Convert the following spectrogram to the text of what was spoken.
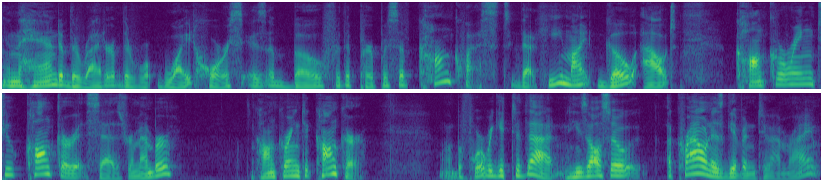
in the hand of the rider of the white horse is a bow for the purpose of conquest, that he might go out conquering to conquer, it says. Remember? Conquering to conquer. Well, before we get to that, he's also, a crown is given to him, right?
